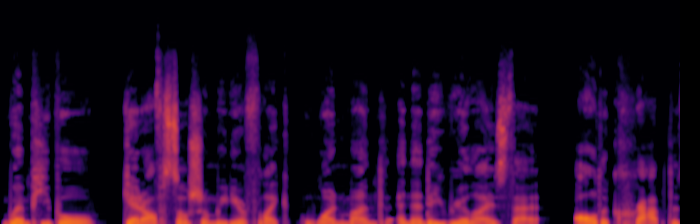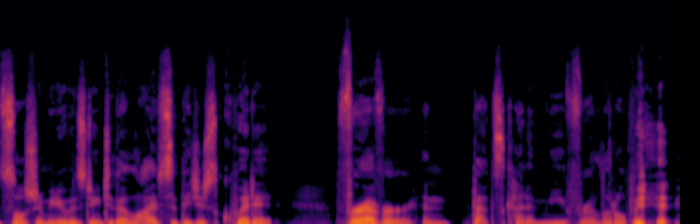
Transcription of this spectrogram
when people get off social media for like one month and then they realize that all the crap that social media was doing to their lives, so they just quit it forever. And that's kind of me for a little bit.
